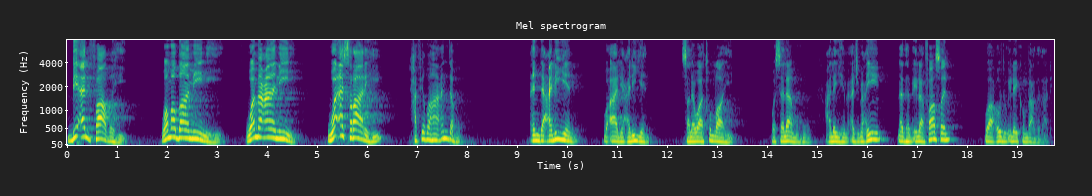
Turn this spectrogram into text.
بألفاظه ومضامينه ومعانيه وأسراره حفظها عنده عند علي وآل علي صلوات الله وسلامه عليهم أجمعين. نذهب إلى فاصل وأعود إليكم بعد ذلك.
